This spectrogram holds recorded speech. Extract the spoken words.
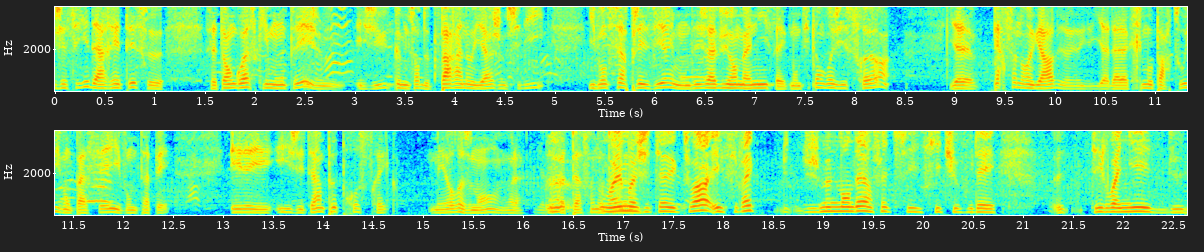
j'essayais d'arrêter ce, cette angoisse qui montait, et j'ai eu comme une sorte de paranoïa. Je me suis dit, ils vont se faire plaisir, ils m'ont déjà vu en manif avec mon petit enregistreur. Il y a, personne regarde, il y a de la lacrymo partout, ils vont passer, ils vont me taper. Et, et j'étais un peu prostrée. Mais heureusement, voilà, il y avait Euh, pas de personne autour. ouais, moi moi. j'étais avec toi et c'est vrai que je me demandais en fait si, si tu voulais euh, t'éloigner de.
